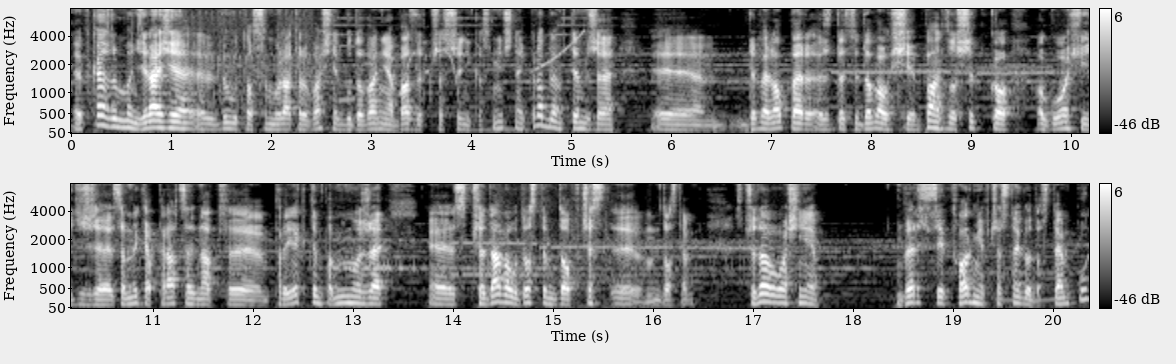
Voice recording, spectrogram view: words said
W każdym bądź razie e, był to symulator właśnie budowania bazy w przestrzeni kosmicznej. Problem w tym, że e, deweloper zdecydował się bardzo szybko ogłosić, że zamyka pracę nad e, projektem, pomimo że sprzedawał dostęp do wczes... dostęp. Sprzedawał właśnie wersję w formie wczesnego dostępu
